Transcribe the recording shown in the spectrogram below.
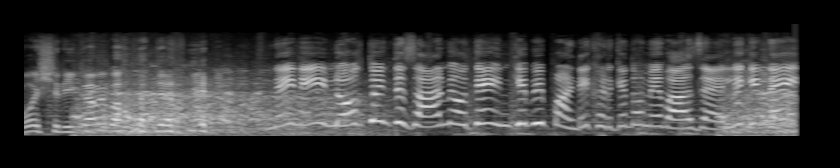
वो शरीका में बात आ जाती है। नहीं नहीं लोग तो इंतज़ार में होते हैं इनके भी पांडे खड़के तो हमें आवाज़ आए लेकिन नहीं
